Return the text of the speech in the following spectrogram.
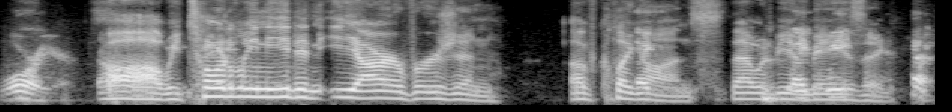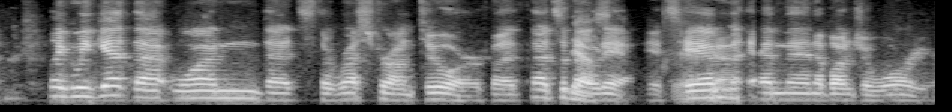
warriors. Oh, we totally need an ER version of Klingons. that would be like we- amazing. like we get that one that's the restaurateur, but that's about Yes. it. It's Yeah. him and then a bunch of warriors.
